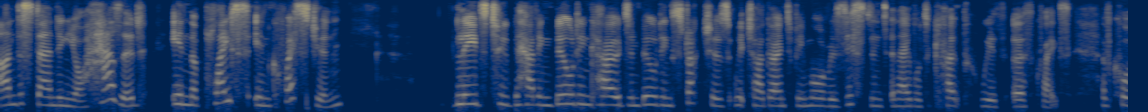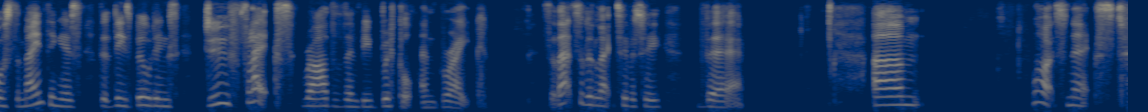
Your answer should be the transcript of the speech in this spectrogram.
understanding your hazard in the place in question leads to having building codes and building structures which are going to be more resistant and able to cope with earthquakes. Of course, the main thing is that these buildings do flex rather than be brittle and break. So that's a little activity there. Um, what's next?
